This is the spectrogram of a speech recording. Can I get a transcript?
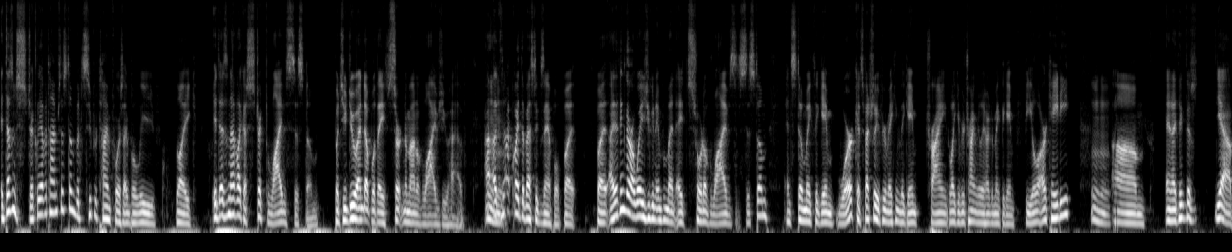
it doesn't strictly have a time system, but Super Time Force I believe like it doesn't have like a strict lives system, but you do end up with a certain amount of lives you have. Uh, it's not quite the best example, but but I think there are ways you can implement a sort of lives system and still make the game work, especially if you're making the game trying like if you're trying really hard to make the game feel arcadey. Um, and I think there's yeah,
